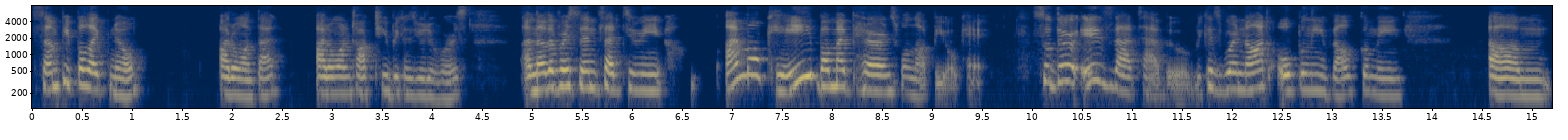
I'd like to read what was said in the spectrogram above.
Some people like, no, I don't want that. I don't want to talk to you because you're divorced. Another person said to me, I'm okay, but my parents will not be okay. So there is that taboo because we're not openly welcoming um,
